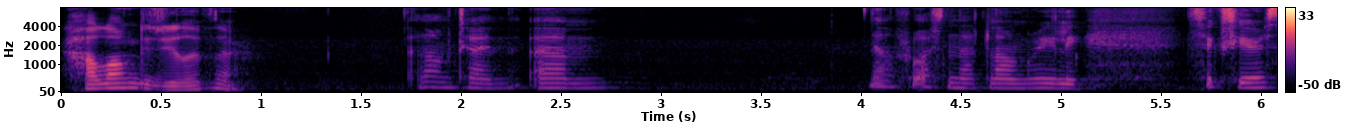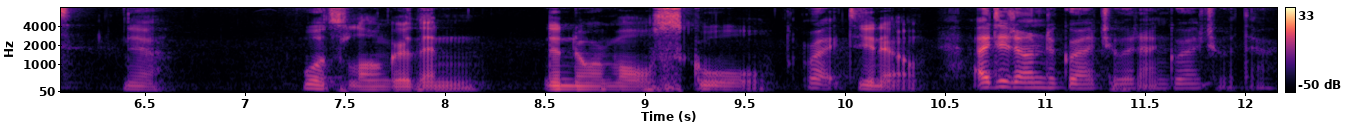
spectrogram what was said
How long did you live there? A long time. Um, no, it wasn't that long, really. Six years. Yeah. Well, it's longer than the normal school, Right. you know. I did undergraduate and graduate there.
